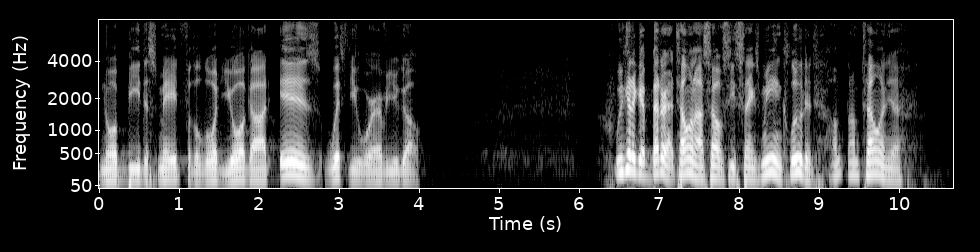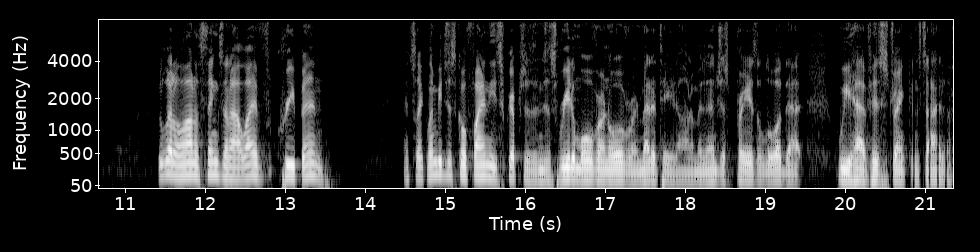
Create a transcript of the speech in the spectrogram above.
nor be dismayed, for the Lord your God is with you wherever you go. We got to get better at telling ourselves these things, me included. I'm, I'm telling you. We let a lot of things in our life creep in. It's like, let me just go find these scriptures and just read them over and over and meditate on them and then just praise the Lord that we have His strength inside us.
